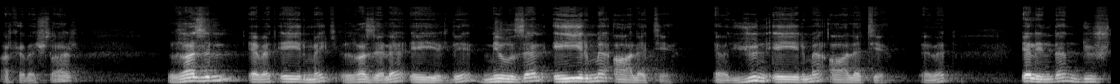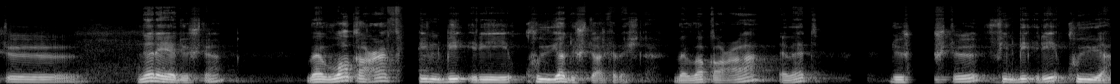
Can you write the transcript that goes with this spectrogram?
arkadaşlar. Gazl evet eğirmek. Gazele eğirdi. Migzel eğirme aleti. Evet yün eğirme aleti. Evet. Elinden düştü. Nereye düştü? Ve vaka'a fil bi'ri kuyuya düştü arkadaşlar. Ve vaka'a evet düştü fil bi'ri kuyuya.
